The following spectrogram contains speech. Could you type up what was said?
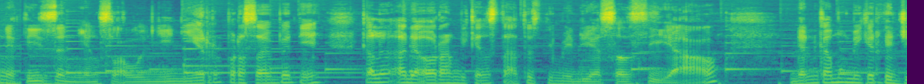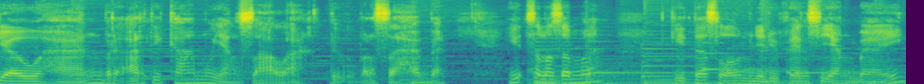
netizen yang selalu nyinyir persahabat ya. Kalau ada orang bikin status di media sosial Dan kamu mikir kejauhan berarti kamu yang salah. Tuh persahabat. Yuk sama-sama. Kita selalu menjadi fans yang baik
